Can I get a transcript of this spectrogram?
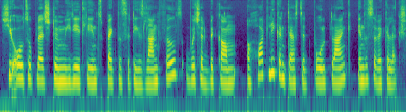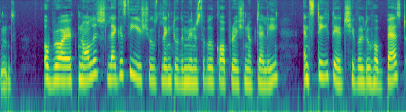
She also pledged to immediately inspect the city's landfills, which had become a hotly contested poll plank in the civic elections. Oberoi acknowledged legacy issues linked to the Municipal Corporation of Delhi and stated she will do her best,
